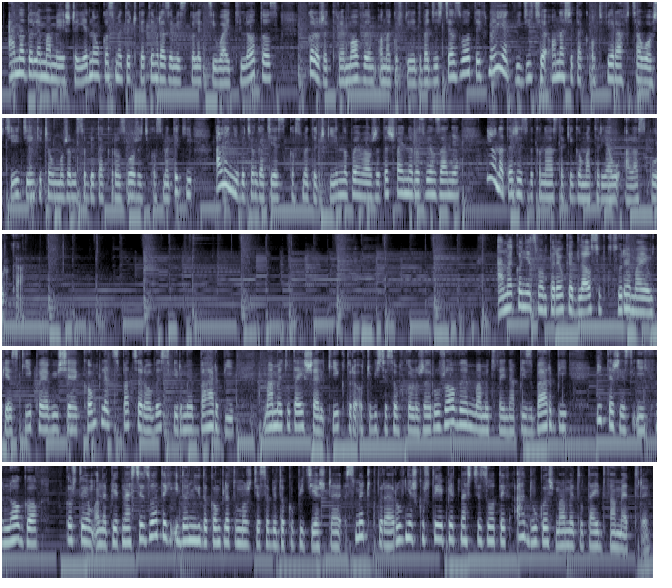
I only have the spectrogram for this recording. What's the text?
A na dole mamy jeszcze jedną kosmetyczkę, tym razem jest z kolekcji White Lotus w kolorze kremowym. Ona kosztuje 20 zł. No i jak widzicie, ona się tak otwiera w całości, dzięki czemu możemy sobie tak rozłożyć kosmetyki, ale nie wyciągać je z kosmetyczki. No powiem Wam, że też fajne rozwiązanie i ona też jest wykonana z takiego materiału ala skórka. A na koniec mam perełkę dla osób, które mają pieski. Pojawił się komplet spacerowy z firmy Barbie. Mamy tutaj szelki, które oczywiście są w kolorze różowym. Mamy tutaj napis Barbie i też jest ich logo. Kosztują one 15 zł i do nich do kompletu możecie sobie dokupić jeszcze smycz, która również kosztuje 15 zł, a długość mamy tutaj 2 metry.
